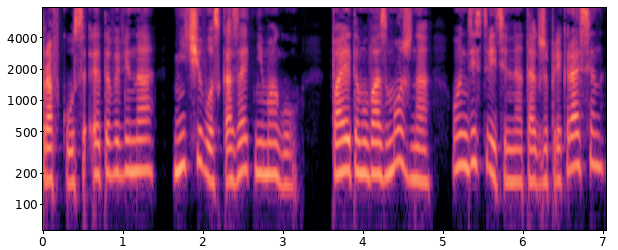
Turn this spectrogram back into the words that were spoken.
Про вкус этого вина ничего сказать не могу, поэтому, возможно, он действительно так же прекрасен,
